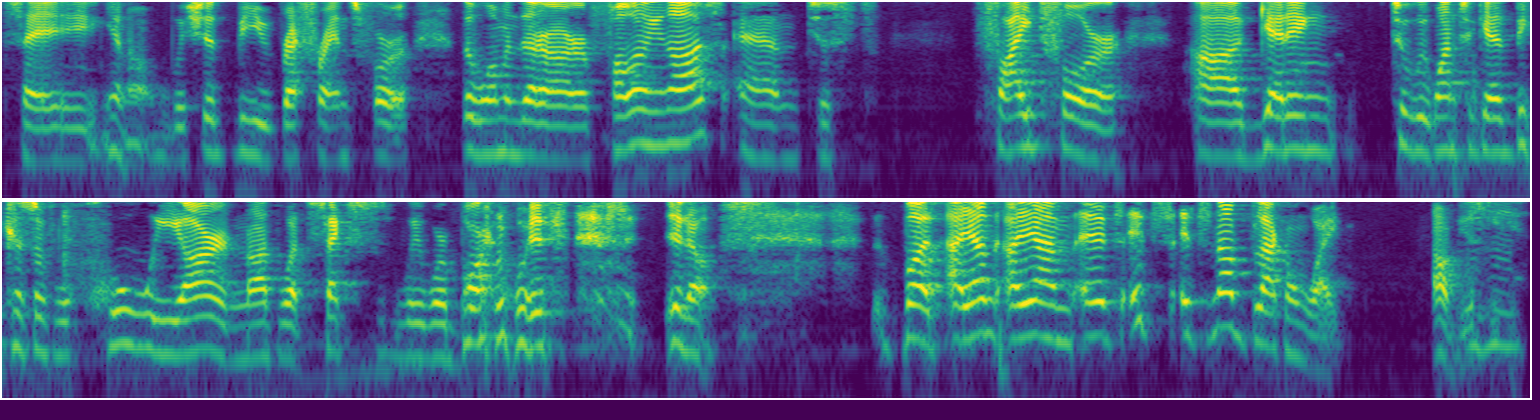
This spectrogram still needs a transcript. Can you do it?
say, you know, we should be reference for the women that are following us and just fight for uh, getting to we want to get because of who we are, not what sex we were born with, you know. But I am, I am. It's it's it's not black and white, obviously,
